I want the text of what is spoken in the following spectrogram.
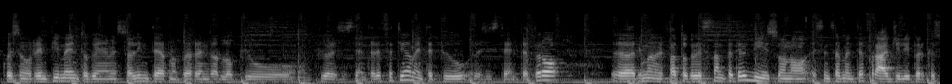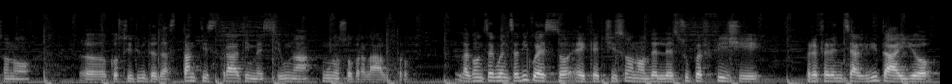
Questo è un riempimento che viene messo all'interno per renderlo più, più resistente ed effettivamente più resistente, però eh, rimane il fatto che le stampe 3D sono essenzialmente fragili perché sono eh, costituite da tanti strati messi una, uno sopra l'altro. La conseguenza di questo è che ci sono delle superfici preferenziali di taglio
